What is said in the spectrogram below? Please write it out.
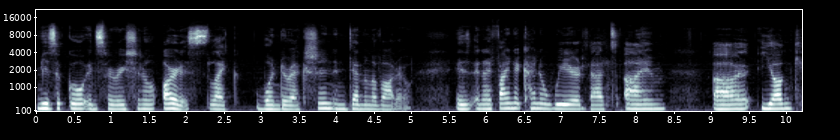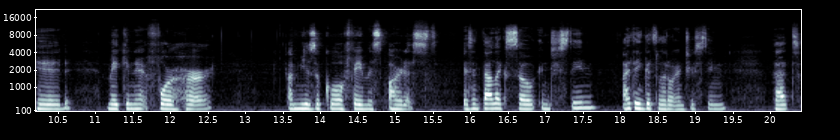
musical inspirational artists like One Direction and Demi Lovato. Is, and I find it kind of weird that I'm a young kid making it for her, a musical famous artist. Isn't that like so interesting? I think it's a little interesting that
